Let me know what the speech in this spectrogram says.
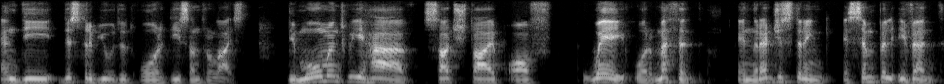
and D distributed or decentralized. The moment we have such type of way or method in registering a simple event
